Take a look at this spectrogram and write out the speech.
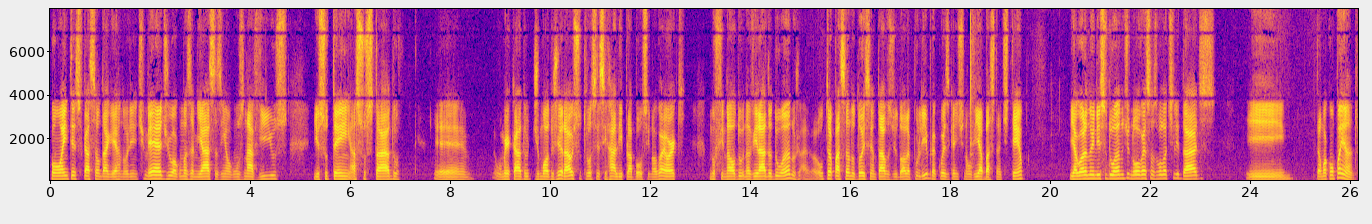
com a intensificação da guerra no Oriente Médio, algumas ameaças em alguns navios, isso tem assustado é, o mercado de modo geral. Isso trouxe esse rally para a bolsa em Nova York no final do, na virada do ano, ultrapassando dois centavos de dólar por libra, coisa que a gente não via há bastante tempo. E agora no início do ano de novo essas volatilidades e estamos acompanhando.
